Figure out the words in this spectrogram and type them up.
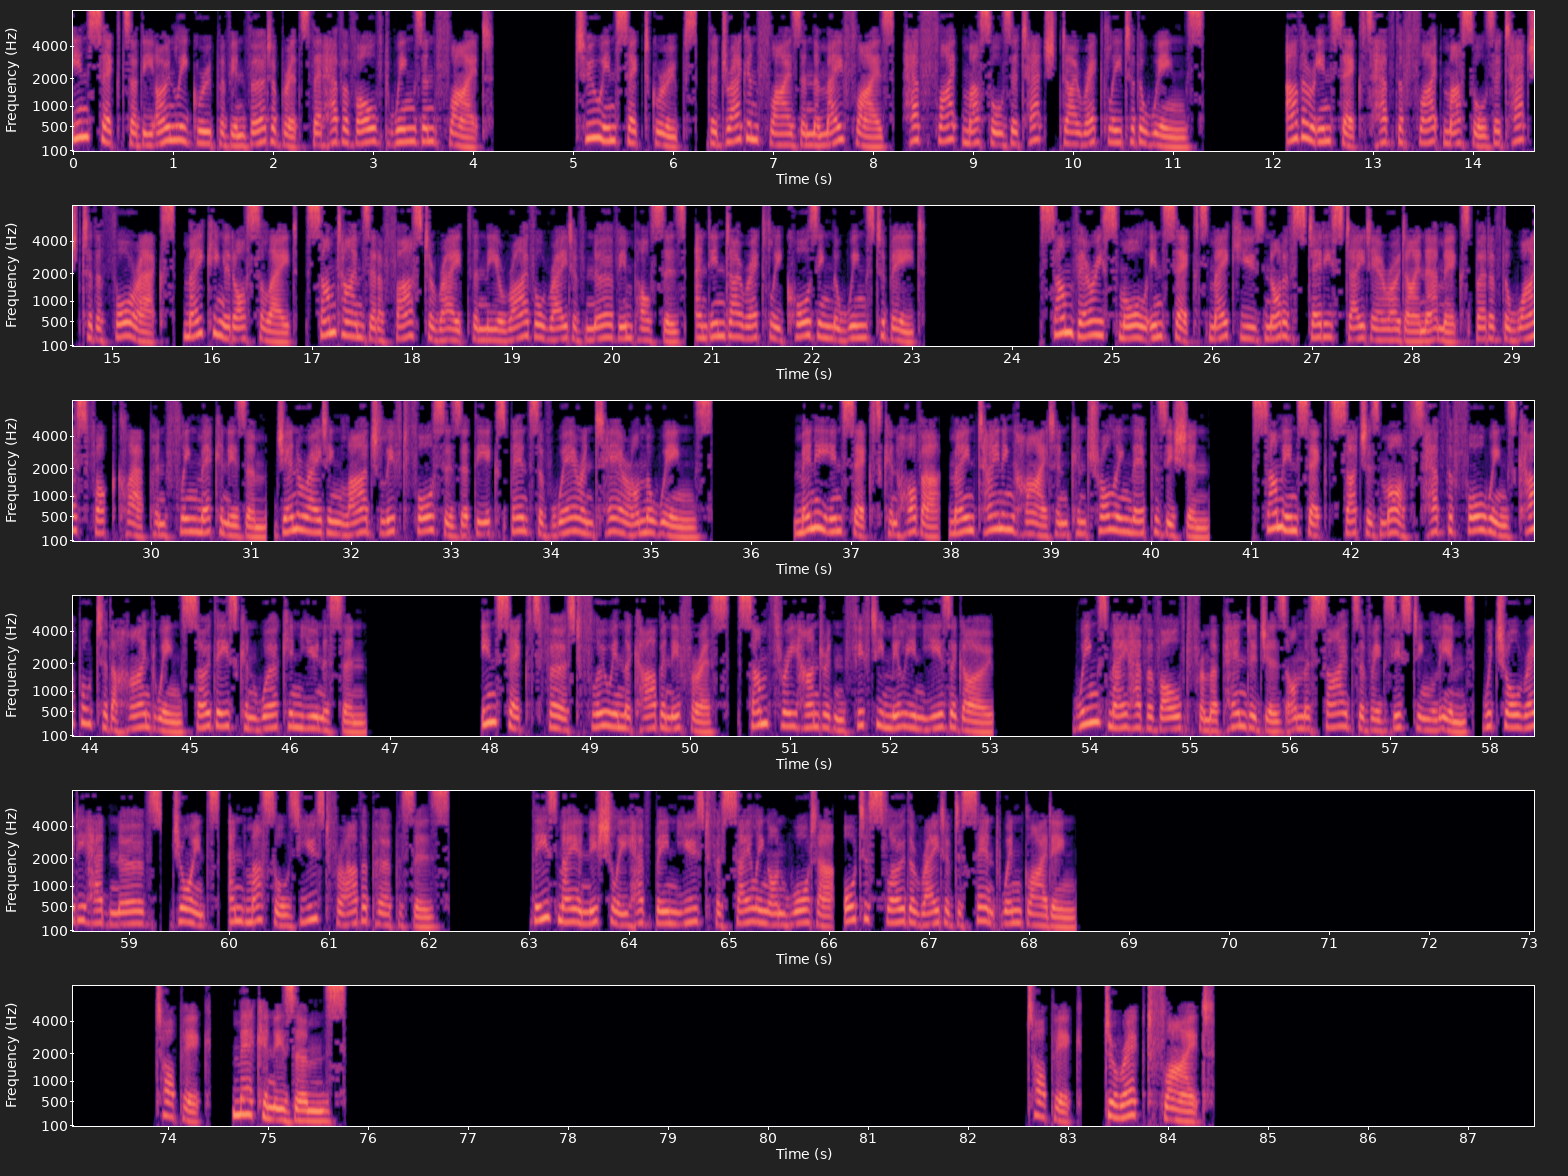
Insects are the only group of invertebrates that have evolved wings and flight. Two insect groups, the dragonflies and the mayflies, have flight muscles attached directly to the wings. Other insects have the flight muscles attached to the thorax, making it oscillate, sometimes at a faster rate than the arrival rate of nerve impulses, and indirectly causing the wings to beat. Some very small insects make use not of steady-state aerodynamics but of the Weis-Fogh clap and fling mechanism, generating large lift forces at the expense of wear and tear on the wings. Many insects can hover, maintaining height and controlling their position. Some insects such as moths have the forewings coupled to the hindwings so these can work in unison. Insects first flew in the Carboniferous, some 350 million years ago. Wings may have evolved from appendages on the sides of existing limbs, which already had nerves, joints, and muscles used for other purposes. These may initially have been used for sailing on water, or to slow the rate of descent when gliding. Topic: Mechanisms. Topic: Direct flight.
